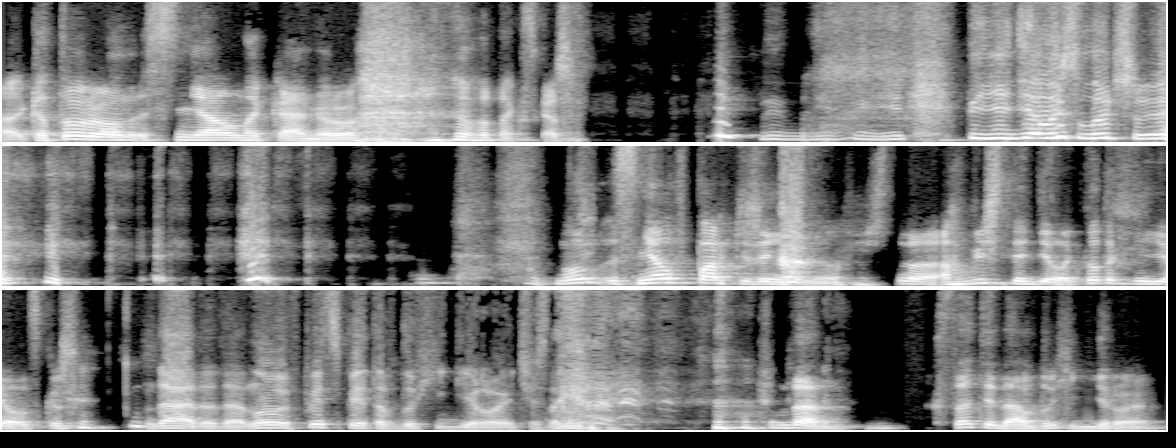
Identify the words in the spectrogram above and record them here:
а, которую он снял на камеру. Вот так скажем. Ты, не делаешь лучше. Ну, снял в парке женщину. Что обычное дело. Кто так не делал, скажи. Да, да, да. Ну, в принципе, это в духе героя, честно говоря. Да. Кстати, да, в духе героя.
